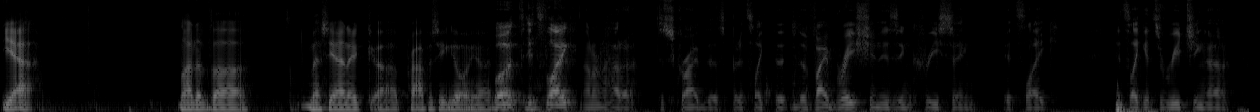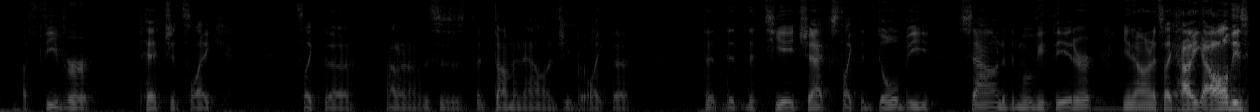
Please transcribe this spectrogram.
yeah, a lot of uh, messianic uh, prophecy going on. Well, it's, it's like I don't know how to describe this, but it's like the, the vibration is increasing. It's like it's like it's reaching a, a fever pitch. It's like it's like the I don't know. This is a, dumb analogy, but like the the, the the THX, like the Dolby sound of the movie theater, you know, and it's like how you got all these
